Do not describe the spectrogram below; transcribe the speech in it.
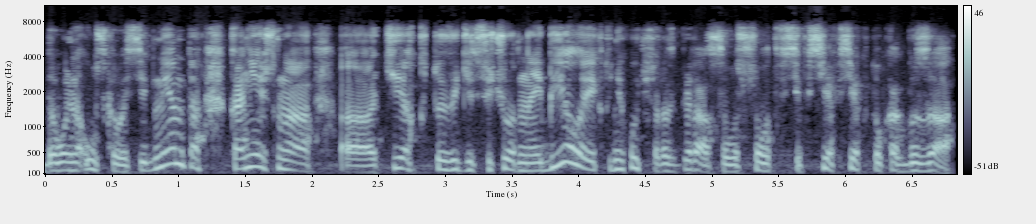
довольно узкого сегмента. Конечно, э, тех, кто видит все черное и белое, и кто не хочет разбираться, вот что вот все, все, все кто как бы за,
